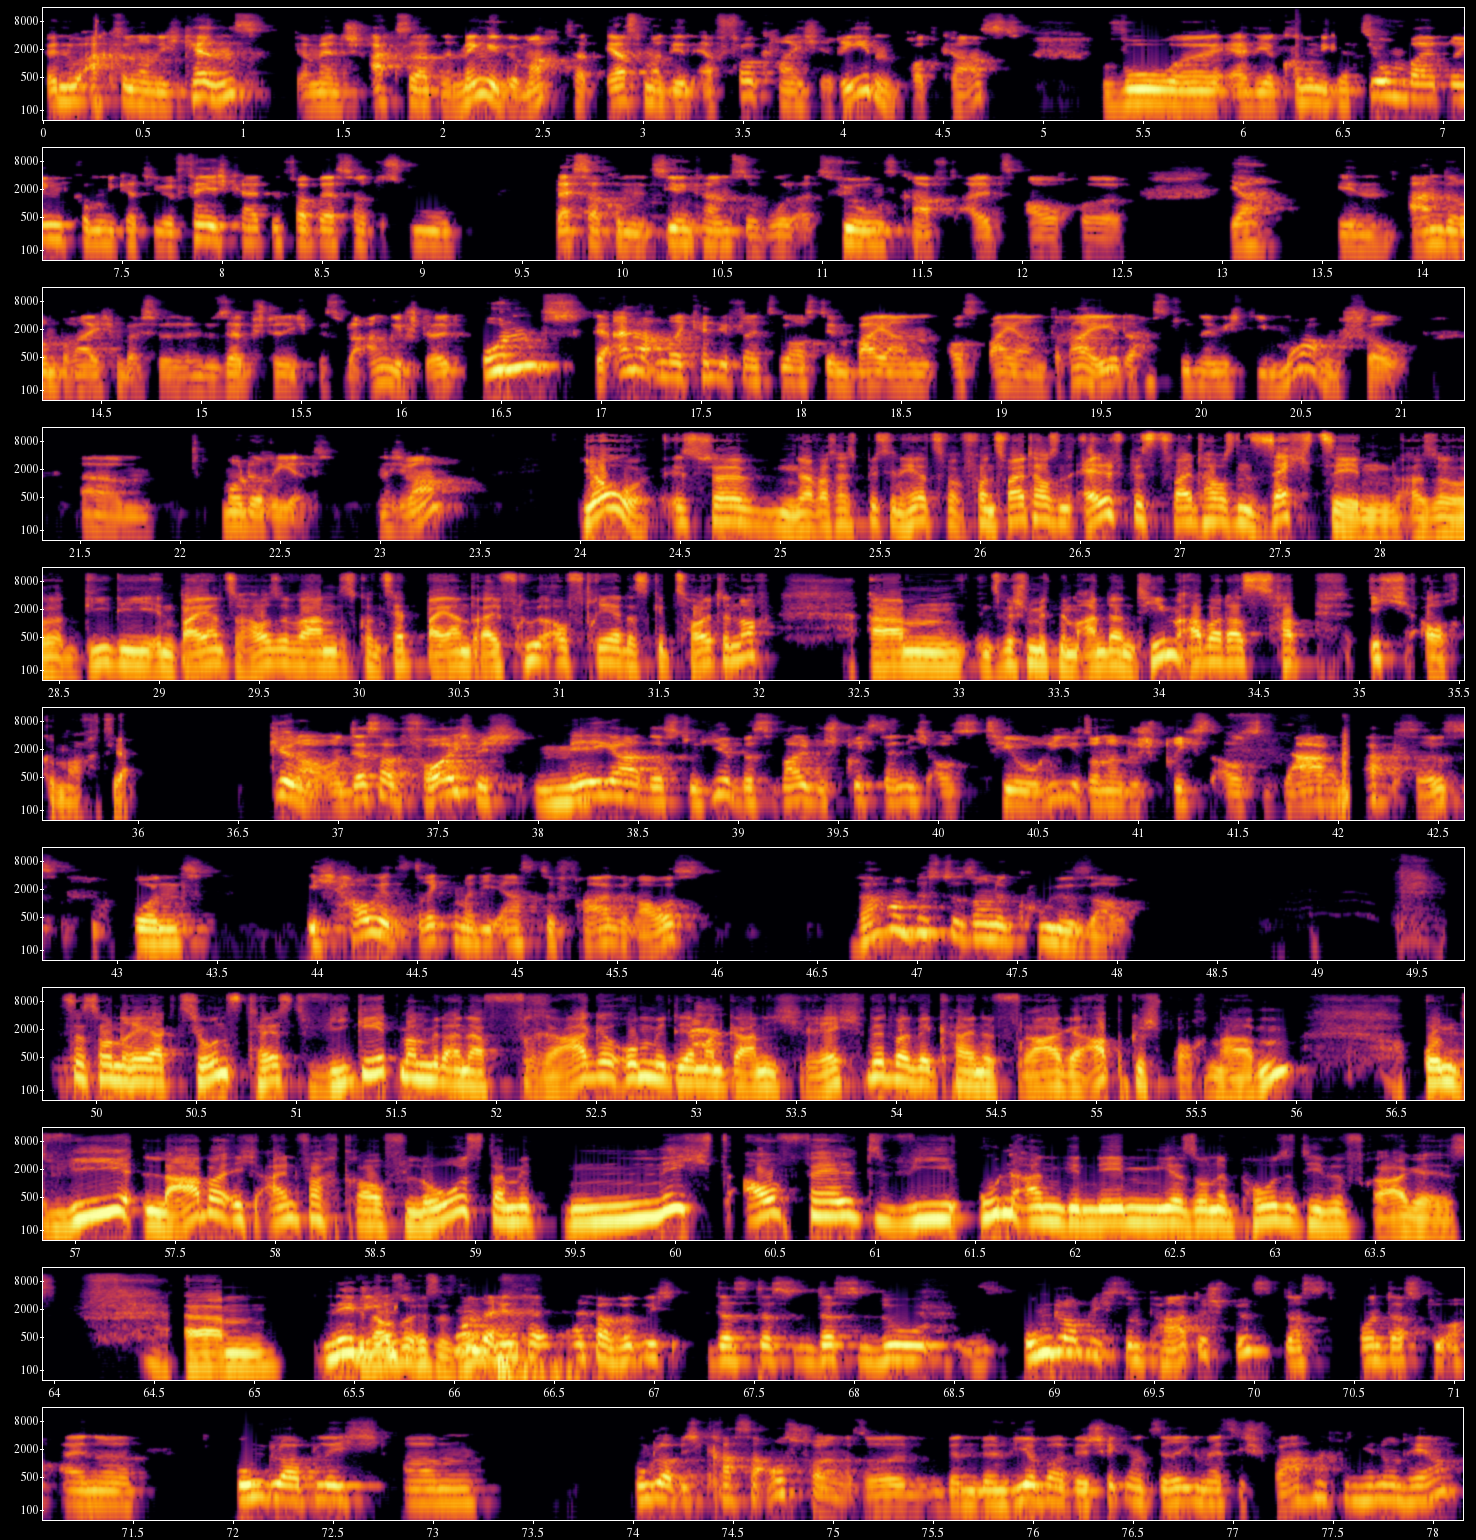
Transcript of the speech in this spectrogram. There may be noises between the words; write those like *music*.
wenn du Axel noch nicht kennst, ja Mensch, Axel hat eine Menge gemacht, hat erstmal den Erfolgreich Reden Podcast, wo äh, er dir Kommunikation beibringt, kommunikative Fähigkeiten verbessert, dass du besser kommunizieren kannst, sowohl als Führungskraft als auch äh, ja, in anderen Bereichen, beispielsweise wenn du selbstständig bist oder angestellt. Und der eine oder andere kennt ihr vielleicht sogar aus dem Bayern, aus Bayern 3, da hast du nämlich die Morgenshow ähm, moderiert, nicht wahr? Jo, ist, äh, na, was heißt ein bisschen her? Von 2011 bis 2016. Also die, die in Bayern zu Hause waren, das Konzept Bayern 3 Frühaufdreher, das gibt es heute noch. Ähm, inzwischen mit einem anderen Team, aber das habe ich auch gemacht, ja. Genau, und deshalb freue ich mich mega, dass du hier bist, weil du sprichst ja nicht aus Theorie, sondern du sprichst aus Jahren Praxis. Und ich hau jetzt direkt mal die erste Frage raus. Warum bist du so eine coole Sau? Ist das so ein Reaktionstest? Wie geht man mit einer Frage um, mit der man gar nicht rechnet, weil wir keine Frage abgesprochen haben? Und wie laber ich einfach drauf los, damit nicht auffällt, wie unangenehm mir so eine positive Frage ist? Ähm, nee, genau so ist es. Ne? dahinter ist einfach wirklich, dass, dass, dass du unglaublich sympathisch bist dass, und dass du auch eine unglaublich ähm, unglaublich krasse Ausstrahlung. Also wenn, wenn wir, wir schicken uns ja regelmäßig Sprachnachrichten hin und her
